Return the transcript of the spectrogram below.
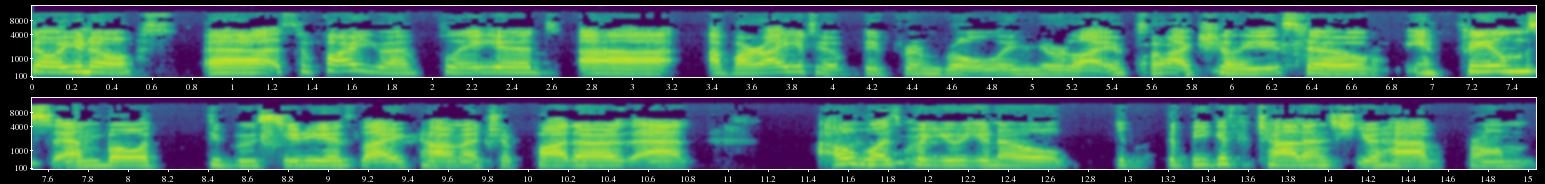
So, you know, uh, so far you have played, uh, a variety of different roles in your life, actually. So in films and both TV series like How I Met Your Father and how was for you, you know, the biggest challenge you have from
